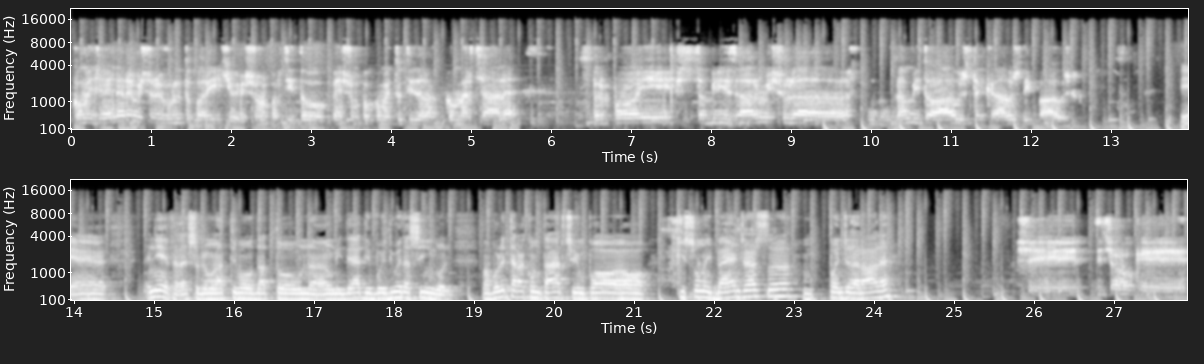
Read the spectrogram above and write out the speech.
come genere mi sono evoluto parecchio e sono partito penso un po' come tutti dalla commerciale per poi stabilizzarmi sull'ambito house, tech house, deep house. E, e niente, adesso abbiamo un attimo dato una- un'idea di voi due da singoli, ma volete raccontarci un po' chi sono i Bangers, un po' in generale? Sì, diciamo che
